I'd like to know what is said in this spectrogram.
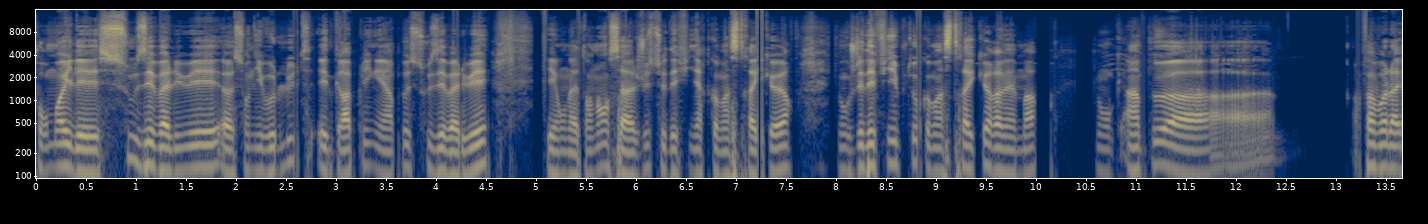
pour moi, il est sous-évalué. Euh, son niveau de lutte et de grappling est un peu sous-évalué. Et on a tendance à juste se définir comme un striker. Donc, je l'ai défini plutôt comme un striker MMA. Donc, un peu à, Enfin voilà,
